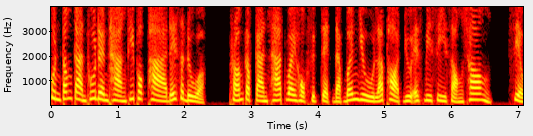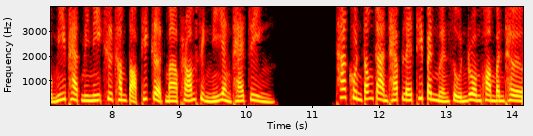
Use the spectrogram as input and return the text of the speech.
คุณต้องการผู้เดินทางที่พกพาได้สะดวก พร้อมกับการชาร์จไว 67W และพอร์ต USB-C 2 ช่อง Xiaomi Pad mini คือคำตอบที่เกิดมาพร้อมสิ่งนี้อย่างแท้จริง ถ้าคุณต้องการแท็บเล็ตที่เป็นเหมือนศูนย์รวมความบันเทิง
